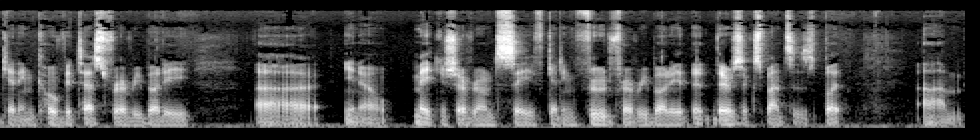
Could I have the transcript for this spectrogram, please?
getting COVID tests for everybody, uh, you know, making sure everyone's safe, getting food for everybody. There's expenses, but um,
